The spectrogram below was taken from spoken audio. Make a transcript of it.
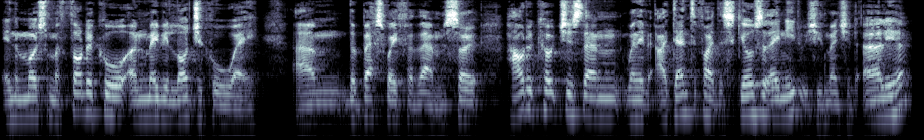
in the most methodical and maybe logical way, um, the best way for them. So how do coaches then, when they've identified the skills that they need, which you've mentioned earlier,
